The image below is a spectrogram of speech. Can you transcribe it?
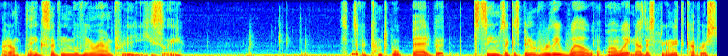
I don't think, because I've been moving around pretty easily. Seems like a comfortable bed, but it seems like it's been really well. Oh, wait, no, there's something underneath the covers.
